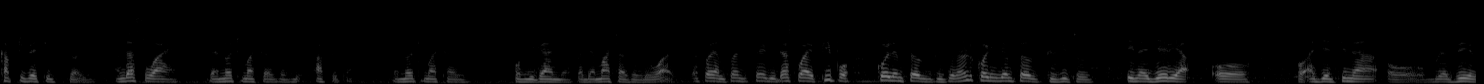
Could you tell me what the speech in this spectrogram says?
captivating story, and that's why they're not martyrs of Africa, they're not martyrs of Uganda, but they're martyrs of the world. That's why I'm trying to tell you. That's why people call themselves Kizitos. They're not calling themselves Kizitos in Nigeria or, or Argentina or Brazil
